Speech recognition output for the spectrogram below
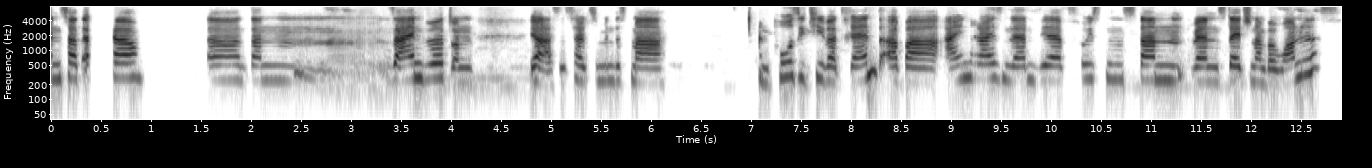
in South Africa äh, dann sein wird. Und ja, es ist halt zumindest mal ein positiver Trend, aber einreisen werden wir frühestens dann, wenn Stage Number One ist.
